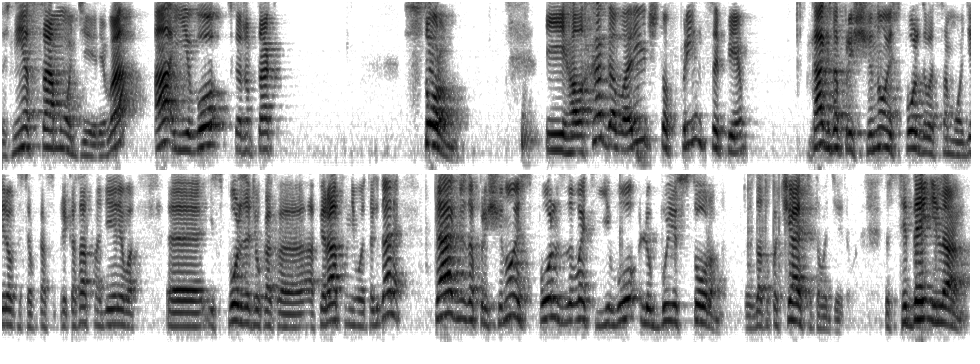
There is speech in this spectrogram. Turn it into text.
то есть не само дерево, а его, скажем так, сторону. И Галаха говорит, что в принципе, как запрещено использовать само дерево, то есть прикасаться на дерево, э, использовать его как э, опираться на него и так далее, также запрещено использовать его любые стороны, то есть да, только часть этого дерева. То есть цидей илан.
